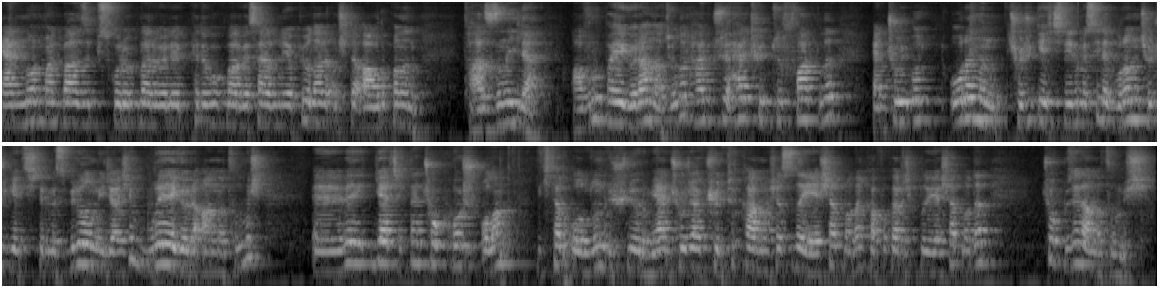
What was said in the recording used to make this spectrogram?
Yani normal bazı psikologlar böyle pedagoglar vesaire bunu yapıyorlar. İşte Avrupa'nın tarzıyla Avrupa'ya göre anlatıyorlar. Halbuki her kültür farklı. Yani çocuk, o- oranın çocuk yetiştirilmesiyle buranın çocuk yetiştirilmesi bir olmayacağı için buraya göre anlatılmış. Ee, ve gerçekten çok hoş olan bir kitap olduğunu düşünüyorum. Yani çocuğa kültür karmaşası da yaşatmadan, kafa karışıklığı yaşatmadan çok güzel anlatılmış.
